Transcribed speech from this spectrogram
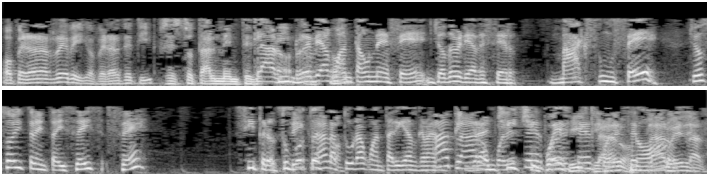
operar a Rebe y operar de ti, pues esto totalmente claro, distinto. Claro, Rebe aguanta un F, yo debería de ser max un C. Yo soy 36C. Sí, pero tú por tu estatura aguantarías gran, ah, claro, gran puede chichi, ser, puede, ser, claro, puede ser, claro, claro,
